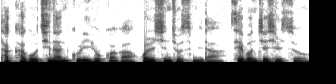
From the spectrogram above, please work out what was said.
탁하고 진한 꿀이 효과가 훨씬 좋습니다. 세 번째 실수,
